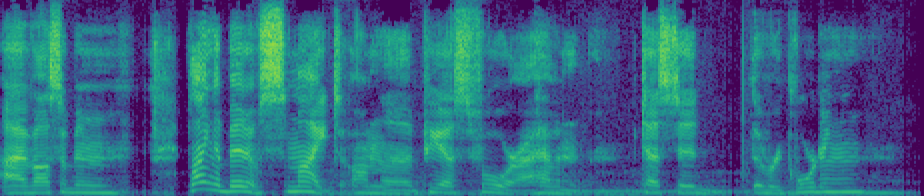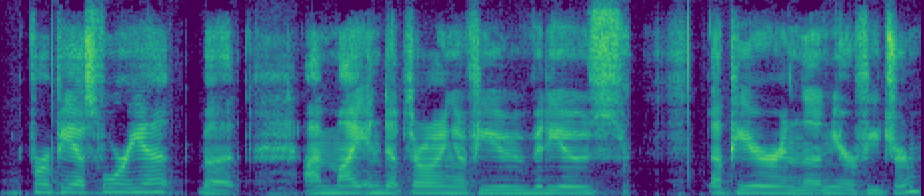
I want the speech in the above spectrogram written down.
I've also been playing a bit of Smite on the PS4. I haven't tested the recording for a PS4 yet, but I might end up throwing a few videos up here in the near future.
